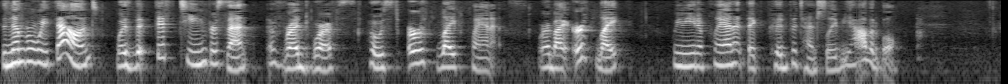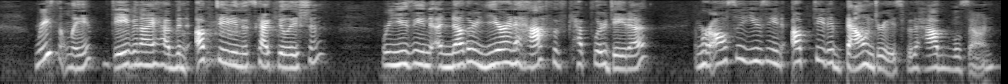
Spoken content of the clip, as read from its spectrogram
The number we found was that 15% of red dwarfs host Earth like planets, whereby Earth like, we mean a planet that could potentially be habitable. Recently, Dave and I have been updating this calculation. We're using another year and a half of Kepler data, and we're also using updated boundaries for the habitable zone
